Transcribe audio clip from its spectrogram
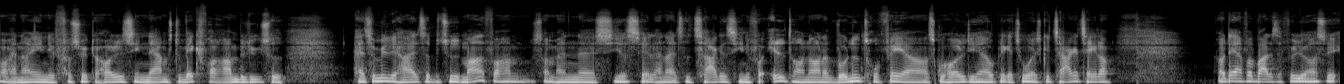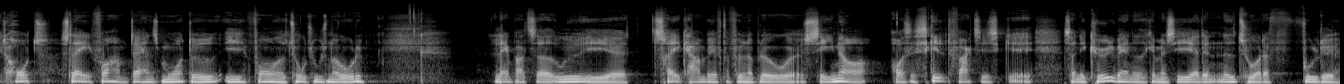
og han har egentlig forsøgt at holde sin nærmeste væk fra rampelyset. Hans familie har altid betydet meget for ham, som han øh, siger selv. Han har altid takket sine forældre, når han har vundet trofæer og skulle holde de her obligatoriske takketaler. Og derfor var det selvfølgelig også et hårdt slag for ham, da hans mor døde i foråret 2008. Lampard sad ude i øh, tre kampe efterfølgende blev øh, senere også skilt faktisk øh, sådan i kølvandet, kan man sige, af den nedtur, der fulgte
